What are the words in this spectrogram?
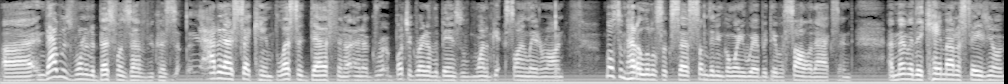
Uh, and that was one of the best ones ever because out of that set came Blessed Death and a, and a, gr- a bunch of great other bands who wound up getting signed later on. Most of them had a little success. Some didn't go anywhere, but they were solid acts. And I remember they came out on stage. You know,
